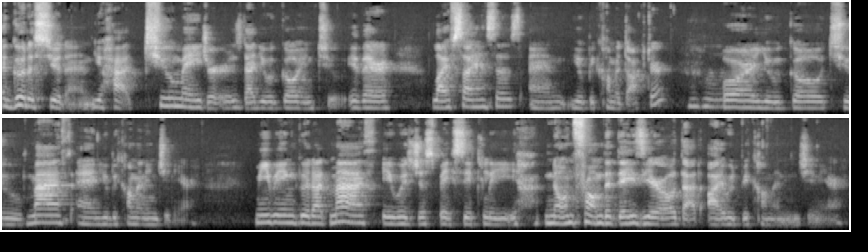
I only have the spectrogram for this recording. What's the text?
a good student, you had two majors that you would go into either life sciences and you become a doctor, mm-hmm. or you would go to math and you become an engineer me being good at math, it was just basically known from the day zero that I would become an engineer.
